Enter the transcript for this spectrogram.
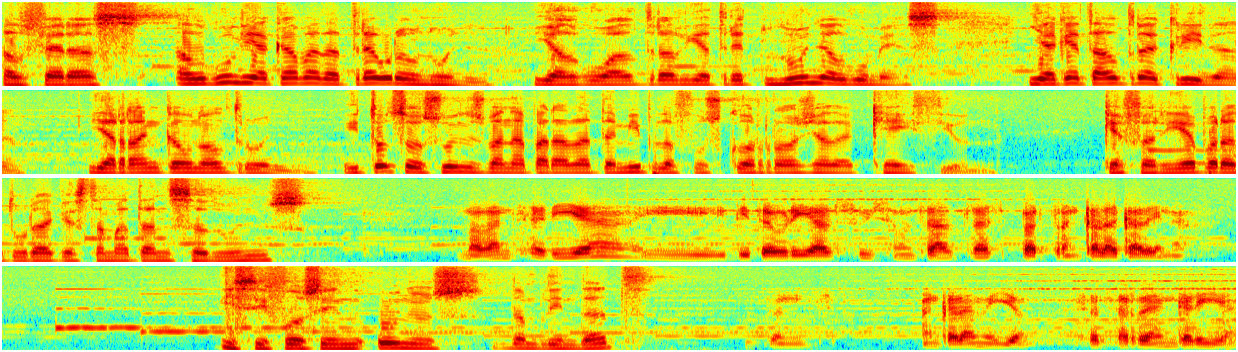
El Feres, algú li acaba de treure un ull i algú altre li ha tret l'ull a algú més. I aquest altre crida i arranca un altre ull i tots els ulls van a parar la temible foscor roja de Keithion. Què faria per aturar aquesta matança d'ulls? M'avançaria i li trauria els ulls a uns altres per trencar la cadena. I si fossin ulls d'en blindat? Doncs encara millor, se'ls arrencaria.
